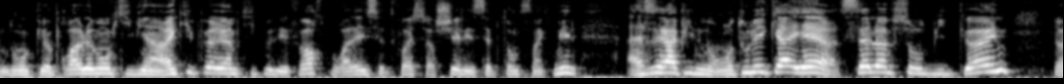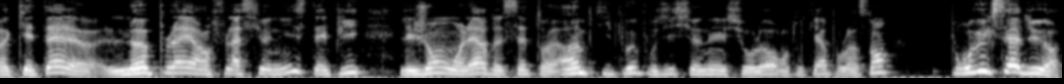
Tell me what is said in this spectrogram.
Donc euh, probablement qu'il vient récupérer un petit peu des forces pour aller cette fois chercher les 75 000 assez rapidement. En tous les cas, hier, sell-off sur Bitcoin, euh, qui était le play inflationniste. Et puis les gens ont l'air de s'être un petit peu positionnés sur l'or, en tout cas pour l'instant, pourvu que ça dure.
